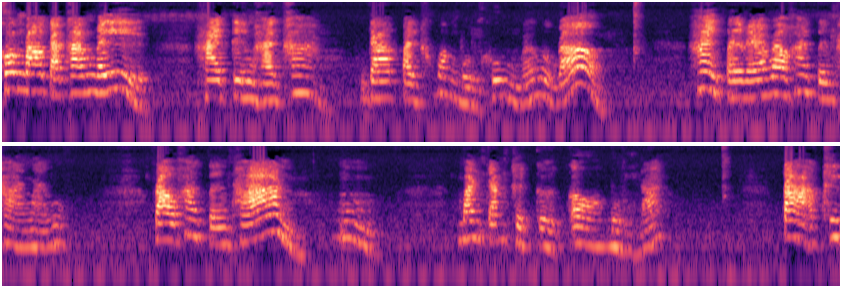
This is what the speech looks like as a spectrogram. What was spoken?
คนเราจะทำดีให้กินให้ข้านอย่าไปท่วงบุญคุณแล้วลูกเด้อให้ไปแล้วเราให้เป็นทานไงลูกเราให้เป็นทาน อืมมันจังถึงเกิดกอบุญนะตาที่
